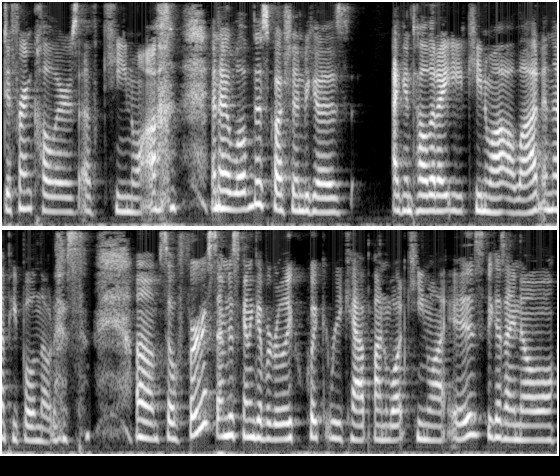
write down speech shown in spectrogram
different colors of quinoa? and I love this question because I can tell that I eat quinoa a lot and that people notice. Um, so, first, I'm just going to give a really quick recap on what quinoa is because I know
